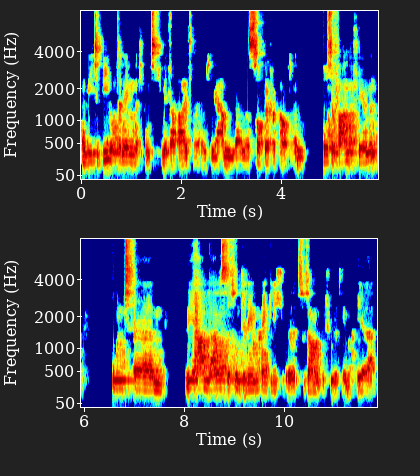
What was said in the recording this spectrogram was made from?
ein B2B-Unternehmen mit 50 Mitarbeitern und wir haben dann Software verkauft an große Pharmafirmen. Und ähm, wir haben damals das Unternehmen eigentlich äh, zusammengeführt. Er,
